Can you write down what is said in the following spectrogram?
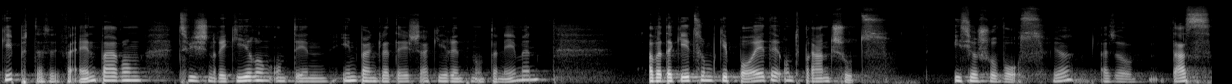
gibt, also die Vereinbarung zwischen Regierung und den in Bangladesch agierenden Unternehmen. Aber da geht es um Gebäude- und Brandschutz. Ist ja schon was. Ja? Also das,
